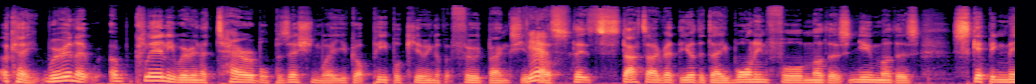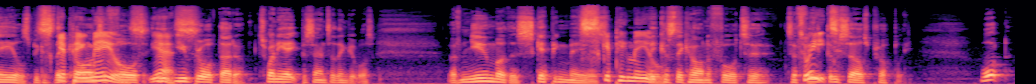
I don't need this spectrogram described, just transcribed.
okay, we're in a uh, clearly we're in a terrible position where you've got people queuing up at food banks. You've Yes. got the stat I read the other day: one in four mothers, new mothers, skipping meals because Skipping they can't meals, afford. you- yes. you, brought that up. Twenty-eight percent, I think it was, of new mothers skipping meals, Skipping meals. because they can't afford to to, To feed eat. themselves properly. What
